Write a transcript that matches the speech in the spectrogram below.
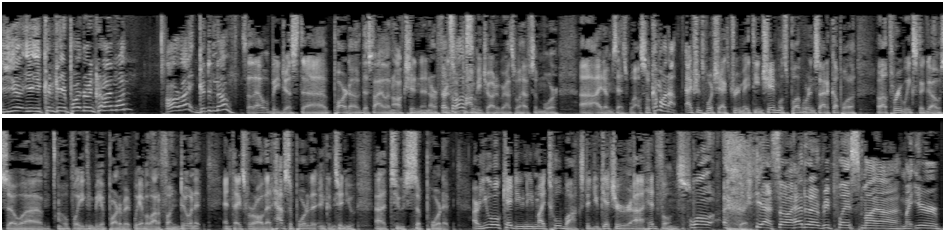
You, you you couldn't get your partner in crime one? All right, good to know. So that will be just uh, part of the silent auction, and our friends That's at Palm. Beach Autographs will have some more uh, items as well. So come on out, Action Sports Jax Dream 18. Shameless plug. We're inside a couple of about three weeks to go, so uh, hopefully you can be a part of it. We have a lot of fun doing it, and thanks for all that have supported it and continue uh, to support it. Are you okay? Do you need my toolbox? Did you get your uh, headphones? Well, yeah. So I had to replace my uh my ear.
